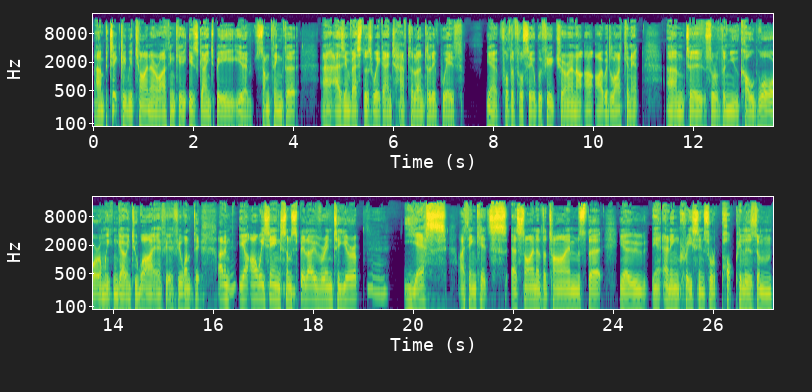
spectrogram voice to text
um, particularly with China, I think is going to be you know something that uh, as investors, we're going to have to learn to live with, you know, for the foreseeable future. And I, I would liken it um, to sort of the new Cold War, and we can go into why if you, if you want to. I mean, mm-hmm. yeah, are we seeing some spillover into Europe? Mm. Yes, I think it's a sign of the times that you know an increase in sort of populism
